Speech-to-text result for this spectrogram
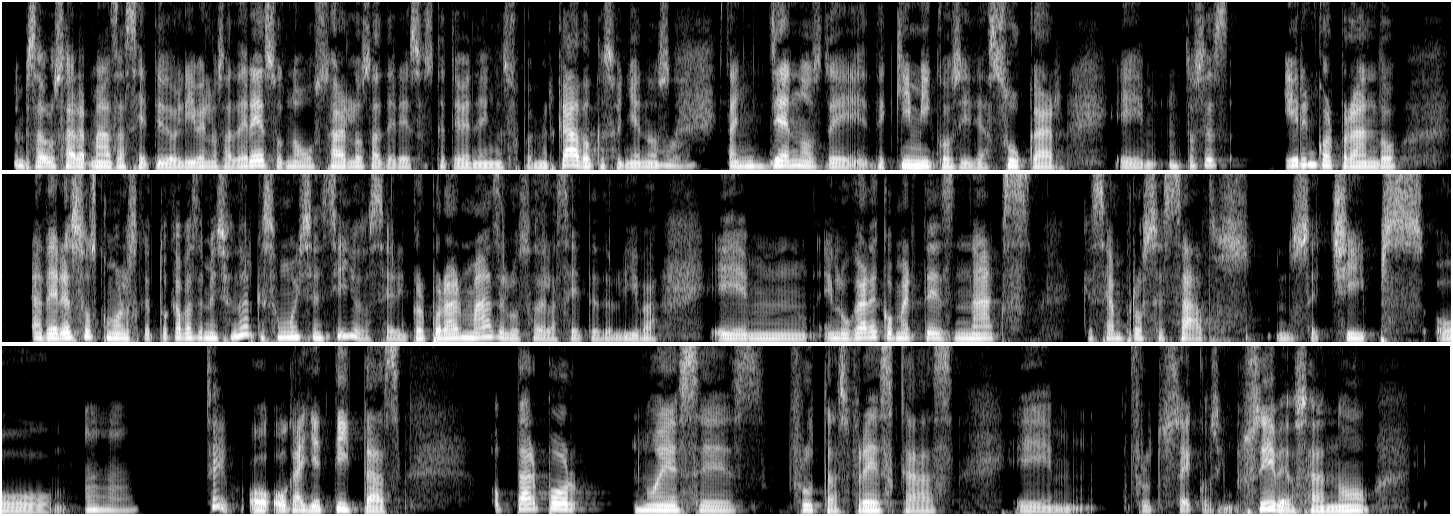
empezar a usar más aceite de oliva en los aderezos, no usar los aderezos que te venden en el supermercado, que son llenos, están llenos de, químicos y de azúcar. Eh, entonces, ir incorporando aderezos como los que tú acabas de mencionar, que son muy sencillos de hacer, incorporar más el uso del aceite de oliva. Em, en lugar de comerte snacks que sean procesados, no sé, chips o, sí, o, galletitas, optar por nueces, frutas frescas, em, frutos secos inclusive, o sea, no,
